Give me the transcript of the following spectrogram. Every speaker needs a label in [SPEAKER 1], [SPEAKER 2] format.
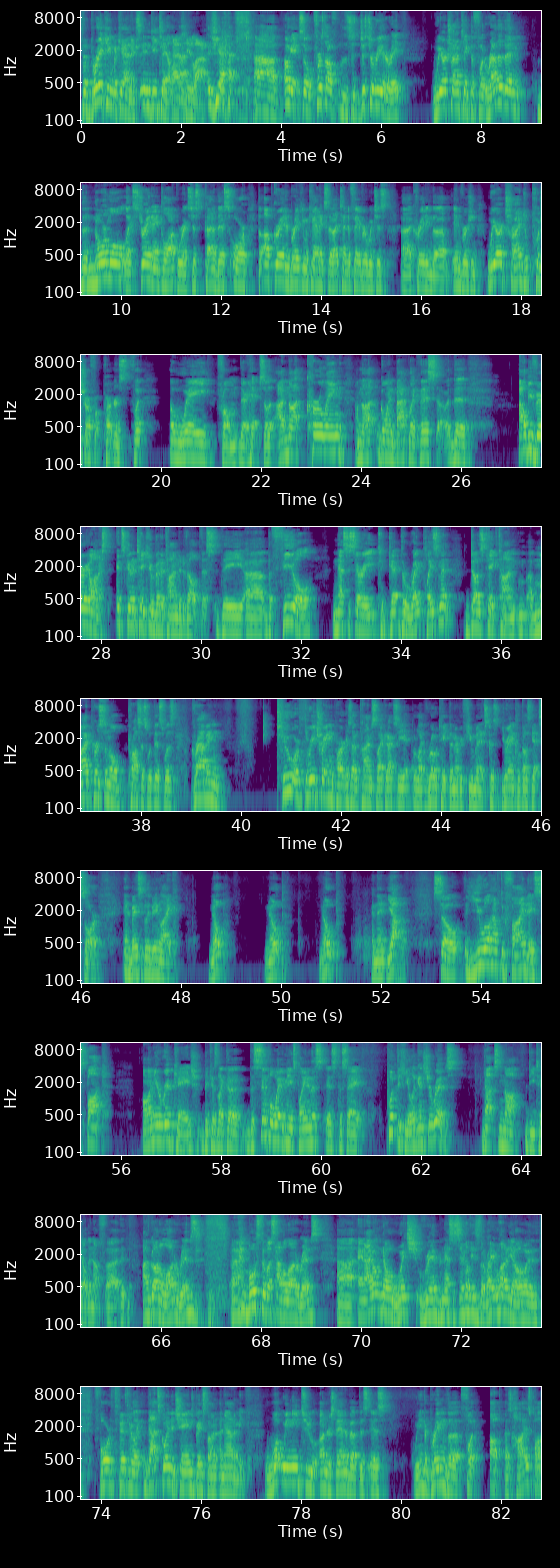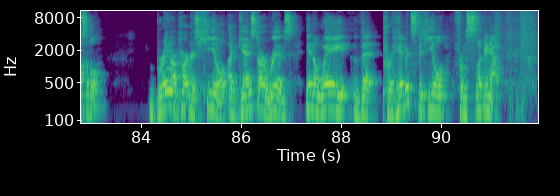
[SPEAKER 1] the breaking mechanics in detail.
[SPEAKER 2] As he
[SPEAKER 1] Uh,
[SPEAKER 2] laughs.
[SPEAKER 1] yeah. Uh, okay, so first off, this is just to reiterate, we are trying to take the foot rather than the normal, like straight ankle lock where it's just kind of this, or the upgraded breaking mechanics that I tend to favor, which is uh, creating the inversion. We are trying to push our partner's foot away from their hip. So I'm not curling. I'm not going back like this. Uh, The I'll be very honest. It's going to take you a bit of time to develop this. The uh, the feel necessary to get the right placement does take time. Uh, My personal process with this was grabbing two or three training partners at a time so I could actually like rotate them every few minutes because your ankle does get sore. And basically being like, nope, nope, nope. And then, yeah. So you will have to find a spot on your rib cage because like the the simple way of me explaining this is to say put the heel against your ribs. That's not detailed enough. Uh, i've got a lot of ribs. Uh, most of us have a lot of ribs. Uh, and i don't know which rib necessarily is the right one you know fourth fifth or like that's going to change based on anatomy. What we need to understand about this is we need to bring the foot up as high as possible bring our partner's heel against our ribs in a way that prohibits the heel from slipping out.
